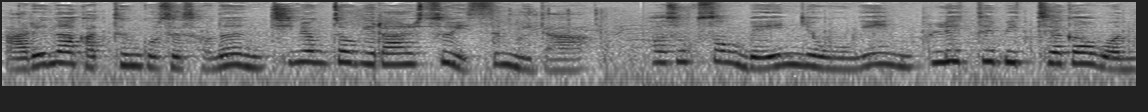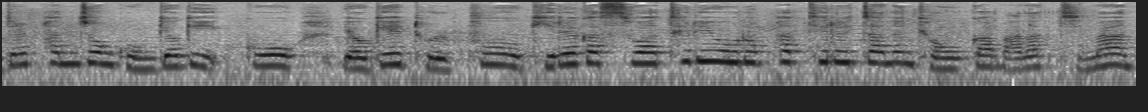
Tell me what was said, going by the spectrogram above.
아레나 같은 곳에서는 치명적이라 할 수 있습니다. 화속성 메인 영웅인 플리트비체가 원딜 판정 공격이 있고 여기에 돌프, 기르가스와 트리오로 파티를 짜는 경우가 많았지만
